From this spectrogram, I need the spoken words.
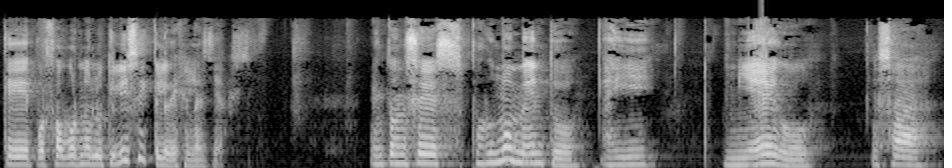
Que por favor no lo utilice y que le deje las llaves. Entonces, por un momento, ahí mi ego, esa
